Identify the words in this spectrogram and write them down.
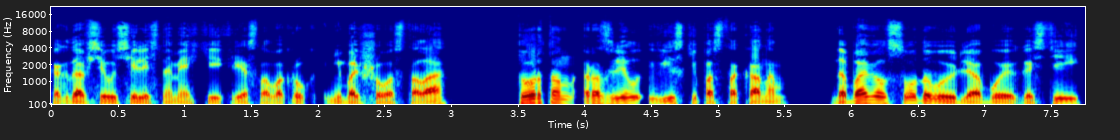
Когда все уселись на мягкие кресла вокруг небольшого стола, Тортон разлил виски по стаканам, добавил содовую для обоих гостей,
